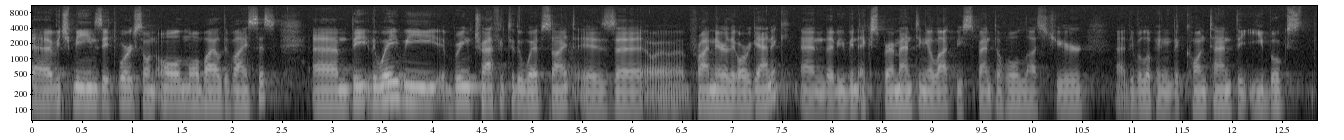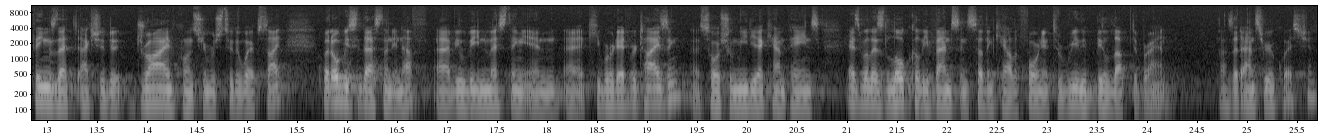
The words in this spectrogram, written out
uh, which means it works on all mobile devices. Um, the, the way we bring traffic to the website is uh, uh, primarily organic, and we've been experimenting a lot. We spent a whole last year developing the content, the ebooks, things that actually drive consumers to the website. But obviously, that's not enough. Uh, we'll be investing in uh, keyword advertising, uh, social media campaigns, as well as local events in Southern California to really build up the brand. Does that answer your question?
